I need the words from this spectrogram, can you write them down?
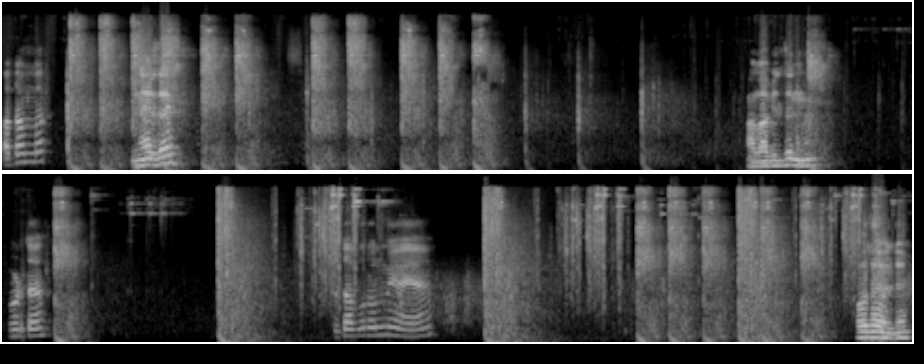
Adam var. nerede? Alabildin mi? Burada. Suda vurulmuyor ya. O da öldü.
